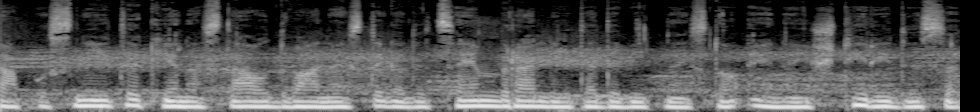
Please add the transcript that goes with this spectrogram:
Ta posnetek je nastal 12. decembra leta 1941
